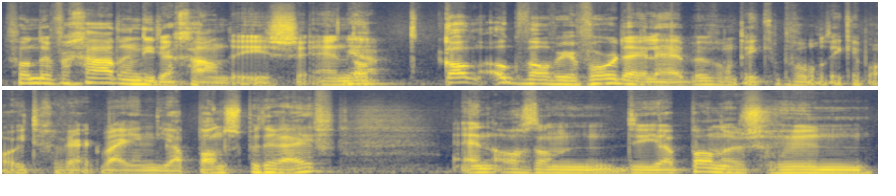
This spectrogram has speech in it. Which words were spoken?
van de vergadering die er gaande is. En Ja. dat kan ook wel weer voordelen hebben. Want ik heb bijvoorbeeld ik heb ooit gewerkt bij een Japans bedrijf. En als dan de Japanners hun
